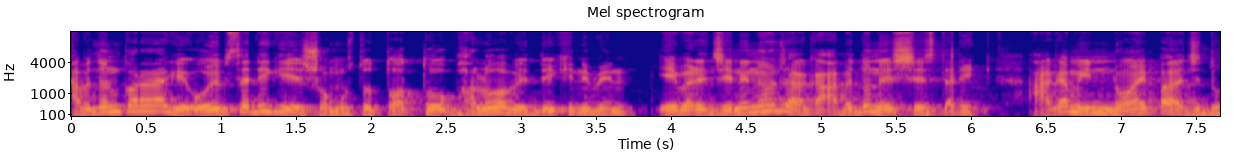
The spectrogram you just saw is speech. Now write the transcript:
আবেদন করার আগে ওয়েবসাইটে গিয়ে সমস্ত তথ্য ভালোভাবে দেখে নেবেন। এবারে জেনে নেওয়া যাক আবেদনের শেষ তারিখ। আগামী নয় পাঁচ দু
